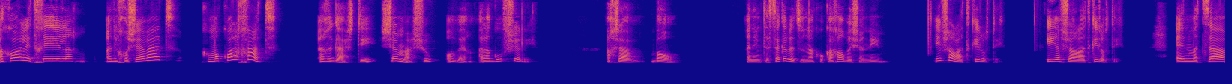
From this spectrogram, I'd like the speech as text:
הכל התחיל, אני חושבת, כמו כל אחת. הרגשתי שמשהו עובר על הגוף שלי. עכשיו, בואו, אני מתעסקת בתזונה כל כך הרבה שנים, אי אפשר להתקיל אותי. אי אפשר להתקיל אותי. אין מצב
